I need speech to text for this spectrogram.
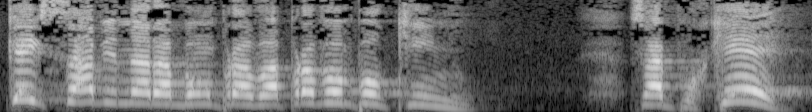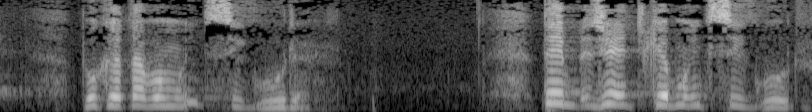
Quem sabe não era bom provar? Prova um pouquinho. Sabe por quê? Porque eu estava muito segura. Tem gente que é muito seguro.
